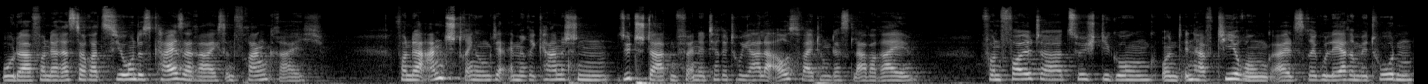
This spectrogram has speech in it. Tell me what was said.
oder von der Restauration des Kaiserreichs in Frankreich, von der Anstrengung der amerikanischen Südstaaten für eine territoriale Ausweitung der Sklaverei, von Folter, Züchtigung und Inhaftierung als reguläre Methoden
